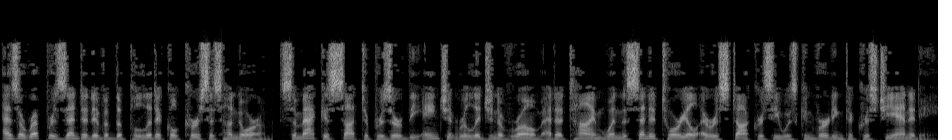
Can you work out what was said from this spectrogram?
As a representative of the political cursus honorum, Symmachus sought to preserve the ancient religion of Rome at a time when the senatorial aristocracy was converting to Christianity.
